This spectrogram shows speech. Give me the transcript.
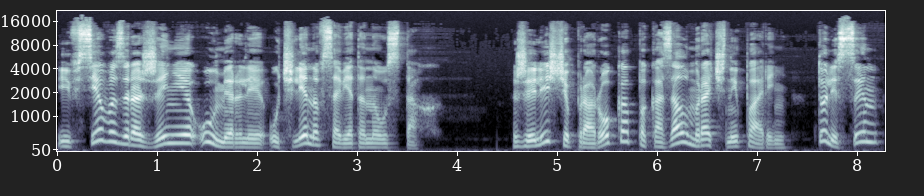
и все возражения умерли у членов совета на устах. Жилище пророка показал мрачный парень, то ли сын,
